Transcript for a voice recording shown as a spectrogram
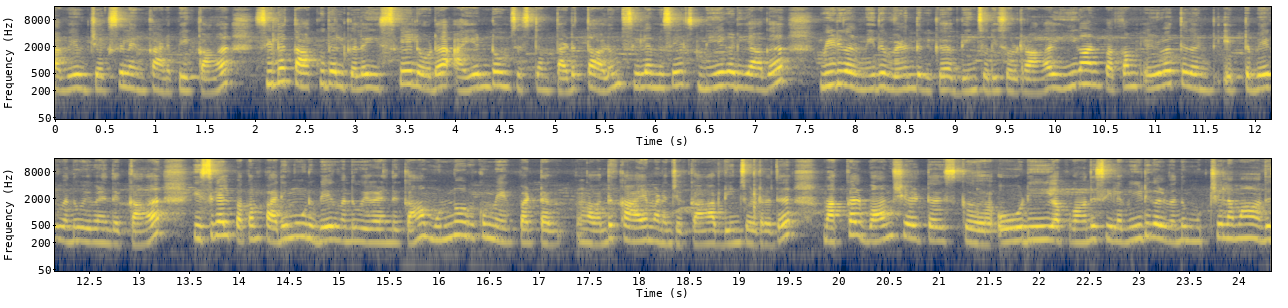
அவேவ் ஜெக்ஸலனுக்கு அனுப்பியிருக்காங்க. சில தாக்குதல்களை இஸ்ரேலோட அயன்டோம் சிஸ்டம் தடுத்தாலும் சில மிசைல்ஸ் நேரடியாக வீடுகள் மீது விழுந்திருக்கு அப்படின்னு சொல்லி சொல்கிறாங்க ஈரான் பக்கம் எழுபத்தி ரெண்டு எட்டு பேர் வந்து உயிரிழந்திருக்காங்க. இஸ்ரேல் பக்கம் பதிமூணு பேர் பேர் வந்து உயிரிழந்திருக்காங்க முந்நூறுக்கும் மேற்பட்டவங்க வந்து காயமடைஞ்சிருக்காங்க அப்படின்னு சொல்கிறது மக்கள் பாம் ஷெல்டர்ஸ்க்கு ஓடி அப்புறம் வந்து சில வீடுகள் வந்து முற்றிலுமாக வந்து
